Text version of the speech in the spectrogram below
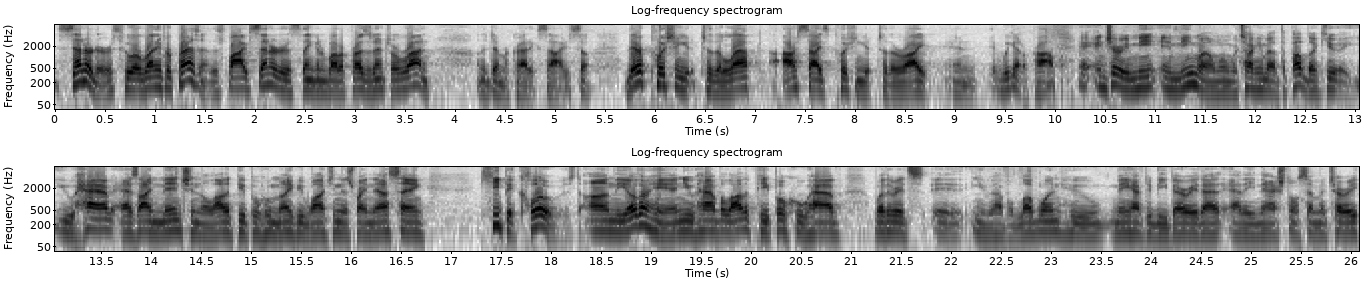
senators who are running for president. There's five senators thinking about a presidential run on the Democratic side. So they're pushing it to the left, our side's pushing it to the right, and we got a problem. And, and Jerry, me, and meanwhile, when we're talking about the public, you, you have, as I mentioned, a lot of people who might be watching this right now saying, keep it closed. On the other hand, you have a lot of people who have, whether it's uh, you have a loved one who may have to be buried at, at a national cemetery,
